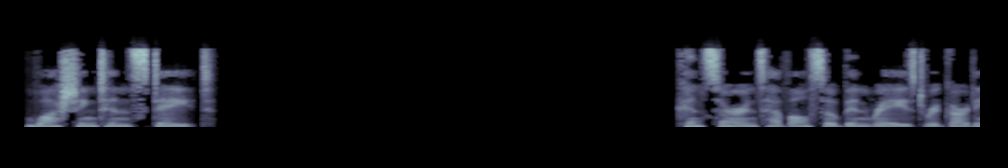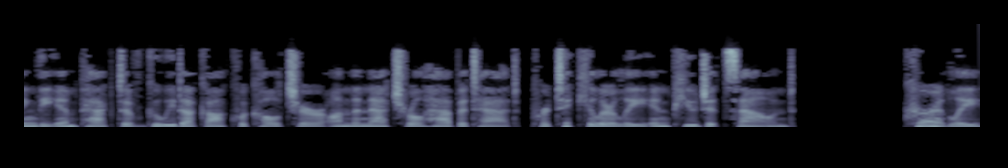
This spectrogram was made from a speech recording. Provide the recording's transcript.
Washington state Concerns have also been raised regarding the impact of geoduck aquaculture on the natural habitat, particularly in Puget Sound. Currently,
